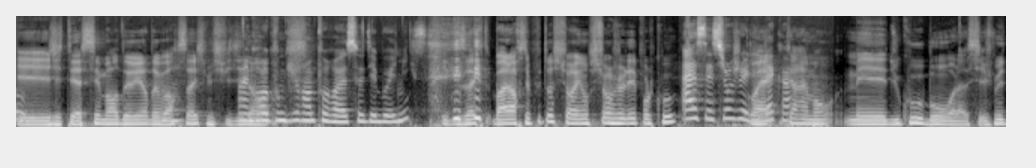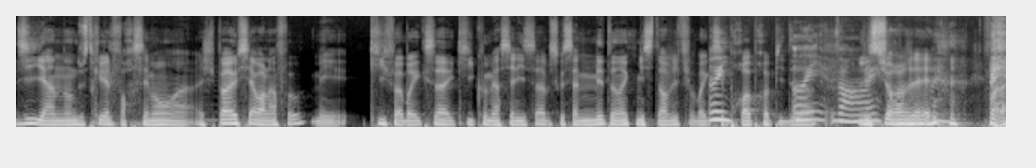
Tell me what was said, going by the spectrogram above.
et j'étais assez mort de rire de voir ça. je me suis dit. Un gros concurrent pour euh, MX. exact. Bah alors c'est plutôt sur rayon surgelé pour le coup. Ah c'est surgelé, d'accord. Carrément. Mais du coup, bon voilà, je me dis, il y a un industriel forcément. Euh, j'ai pas réussi à avoir l'info, mais qui fabrique ça et qui commercialise ça parce que ça m'étonnerait que Mister V fabrique ses propres pizzas. Oui, ben, les surgèle. voilà.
